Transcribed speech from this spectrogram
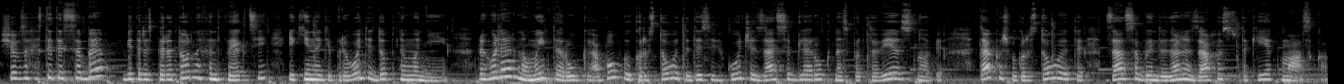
щоб захистити себе від респіраторних інфекцій, які іноді приводять до пневмонії. Регулярно мийте руки або використовуйте дезінфікуючий засіб для рук на спиртовій основі. Також використовуйте засоби індивідуального захисту, такі як маска.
